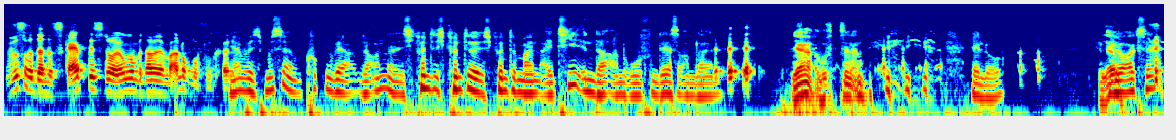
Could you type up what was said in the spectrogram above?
Du wirst doch deine Skype-Liste doch irgendwann mit jemandem anrufen können. Ja, aber ich muss ja gucken, wer, wer online ist. Ich könnte, ich könnte, ich könnte meinen IT-Inder anrufen, der ist online. Ja, ruft ihn an. Hello. Hallo. Hello, Axel.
